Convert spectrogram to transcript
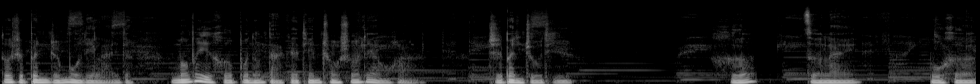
都是奔着目的来的，我们为何不能打开天窗说亮话，直奔主题？合则来，不合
